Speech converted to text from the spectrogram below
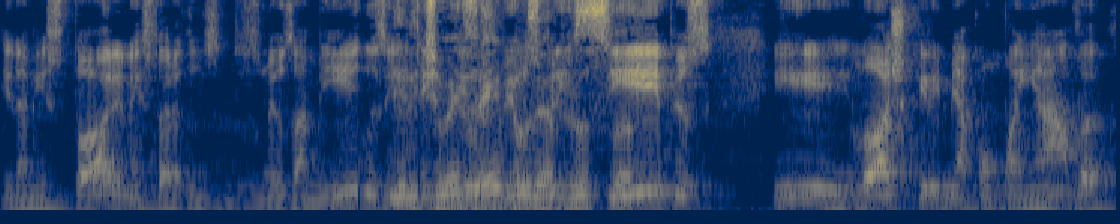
E na minha história, na história dos, dos meus amigos, E ele tinha um exemplo, os meus né? Princípios, e lógico que ele me acompanhava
